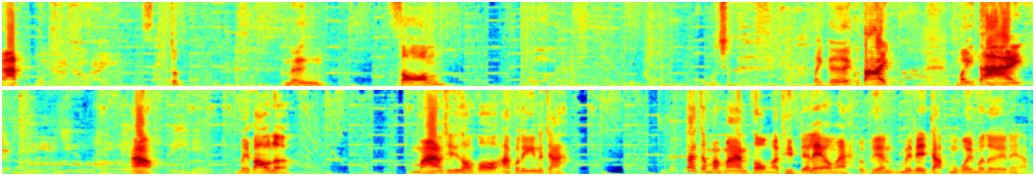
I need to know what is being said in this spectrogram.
งัดตุ๊บหนึ่งสองไปเกยกูตาย ไม่ตาย อ้าว ไม่เบาเหรอ มาชิ้นที่สองก็อาร์กอดี้นะจ๊ะน่าจะประมาณสองอาทิตย์ได้แล้วไหมเพื่อนๆไม่ได้จับมวยมาเลยนะครับ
